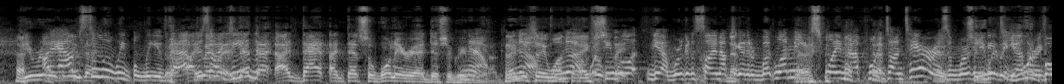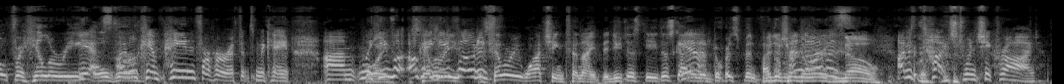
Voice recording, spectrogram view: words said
you really I believe that? absolutely believe that. I- this I- idea that, that, I- that- I- that's the one area I disagree no, with. Can I just no, say one no, thing? She Wait, will, yeah, we're going to sign up No. together. But let me explain that point on terrorism. We're So going you to would- be you together. would vote for Hillary yes, I will campaign for her if it's McCain. Um, Boy, he vo- okay, Hillary, he voted. is Hillary watching tonight? Did you just you just got Yeah. an endorsement? I just from heard the her? word I was- no. I was touched when she cried.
